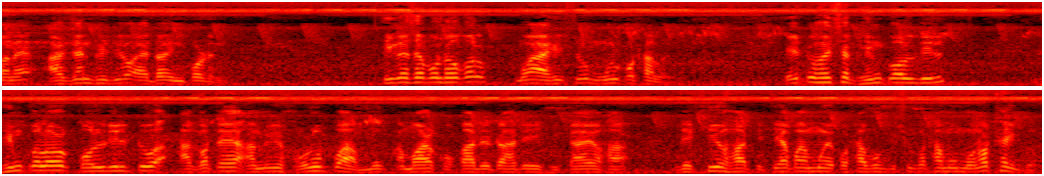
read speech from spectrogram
মানে আৰ্জেণ্ট ভিডিঅ' একদম ইম্পৰ্টেণ্ট ঠিক আছে বন্ধুসকল মই আহিছোঁ মূল কথালৈ। এইটো হৈছে ভীমকলডিল ভীমকলৰ কলডিলটো আগতে আমি সৰুৰ পৰা মোক আমাৰ ককা দেউতাহঁতে শিকাই অহা দেখি অহা তেতিয়াৰ পৰা মই এই কথাবোৰ কিছু কথা মোৰ মনত থাকি গ'ল।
